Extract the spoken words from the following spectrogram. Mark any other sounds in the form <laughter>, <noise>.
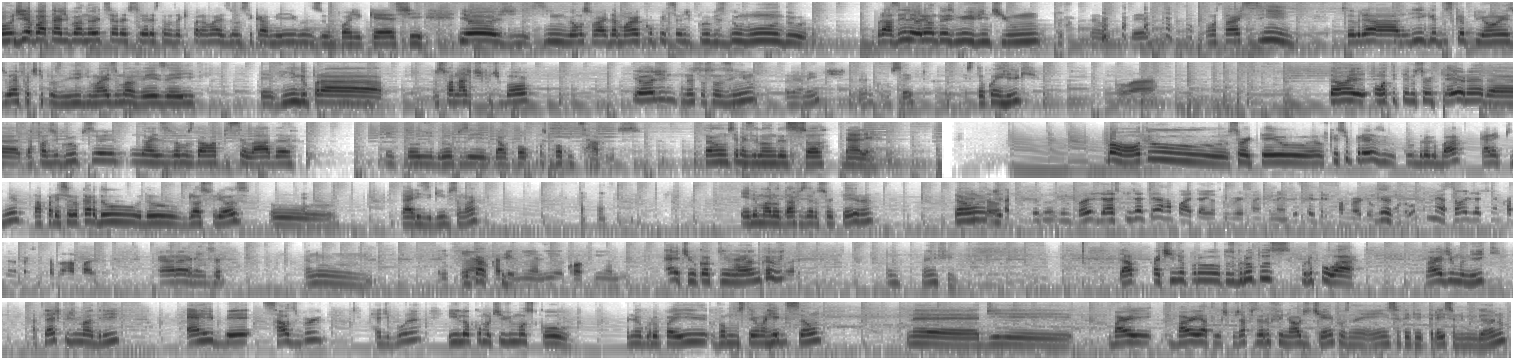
Bom dia, boa tarde, boa noite, senhoras e senhores. Estamos aqui para mais um Cinco Amigos, um podcast. E hoje, sim, vamos falar da maior competição de clubes do mundo. Brasileirão 2021. Não, <laughs> vamos falar, sim, sobre a Liga dos Campeões, o UEFA Champions League, mais uma vez aí, é, vindo para os fanáticos de futebol. E hoje, não estou sozinho, obviamente, né, como sempre. Estou com o Henrique. Olá. Então, é, ontem teve o sorteio né, da, da fase de grupos e nós vamos dar uma pincelada em todos os grupos e dar um pouco os palpites rápidos. Então, sem mais delongas, só dale. Bom, ontem o sorteio, eu fiquei surpreso com o Drogba, carequinha. Tá aparecendo o cara do, do Velozes Furiosos, o Tyrese Gibson lá. <laughs> Ele e o Maludá fizeram o sorteio, né? Então, É, então, eu, eu acho que já tinha rapaz já em outras versões também. Não sei se foi prêmio menor do É. mundo. Ou premiação ele já tinha cabelo parecido com o cabelo rapaz. caralho, Diferente, eu não... Aí tinha Nunca o cabelinho ali, o coquinho ali. É, tinha um coquinho lá, eu nunca vi. Agora. Mas, Enfim. Já partindo pro, pros grupos, grupo A, Bayern de Munique, Atlético de Madrid, RB Salzburg, Red Bull, né? E Lokomotiv Moscou. No grupo aí, vamos ter uma reedição né, de Bayern, Bayern e Atlético já fizeram final de Champions, né, em 73, se eu não me engano,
